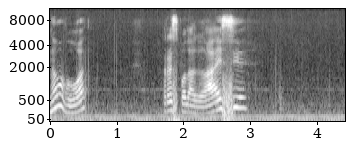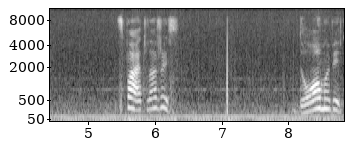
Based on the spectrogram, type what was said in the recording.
Ну вот, располагайся. Спать ложись. Дома ведь.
